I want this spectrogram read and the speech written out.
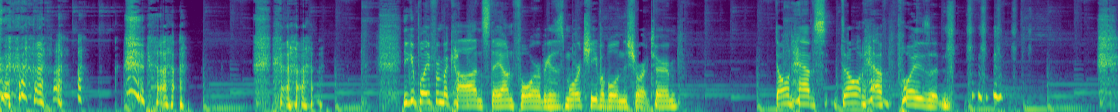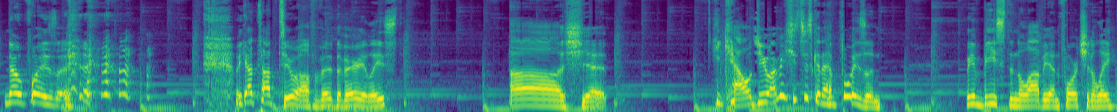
you can play for Macaw and stay on four because it's more achievable in the short term. Don't have don't have poison. no poison. we got top two off of it at the very least. Oh shit. He cowed you? I mean, she's just gonna have poison. We have Beast in the lobby, unfortunately.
